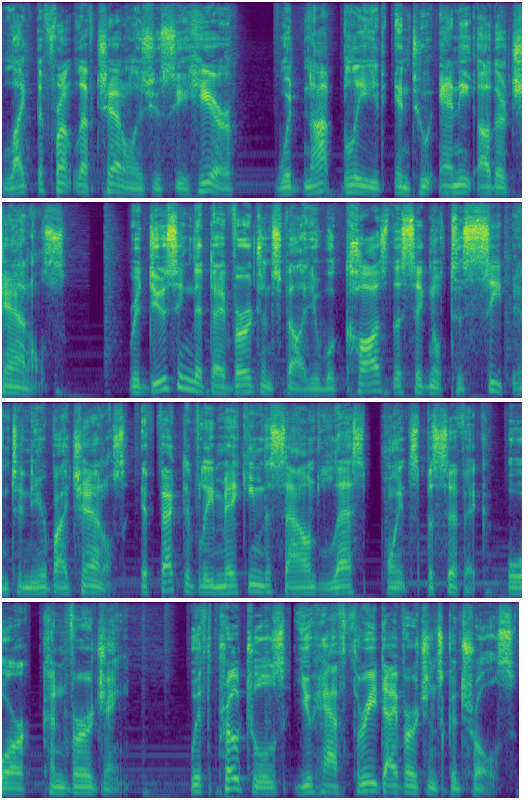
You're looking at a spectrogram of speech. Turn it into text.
like the front left channel as you see here, would not bleed into any other channels. Reducing the divergence value will cause the signal to seep into nearby channels, effectively making the sound less point-specific, or converging. With Pro Tools, you have three divergence controls.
